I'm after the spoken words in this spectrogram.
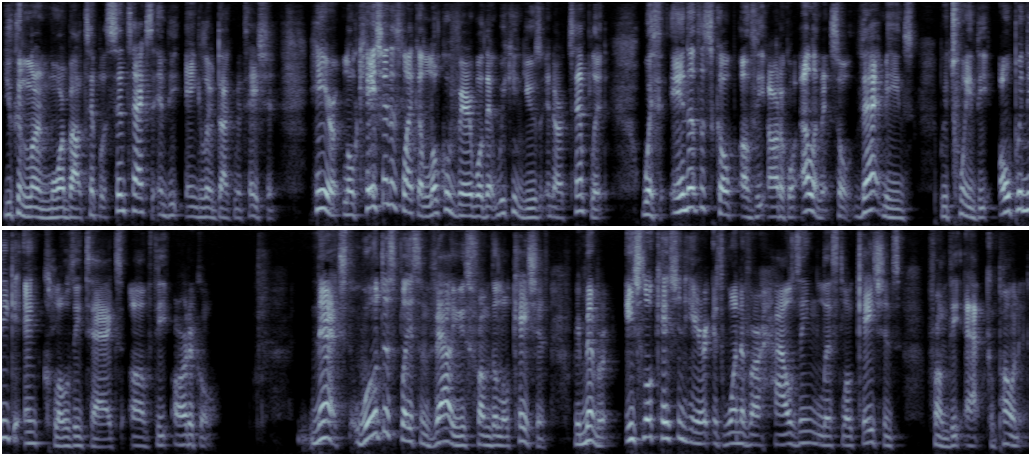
You can learn more about template syntax in the Angular documentation. Here, location is like a local variable that we can use in our template within the scope of the article element. So that means between the opening and closing tags of the article. Next, we'll display some values from the location. Remember, each location here is one of our housing list locations from the app component.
